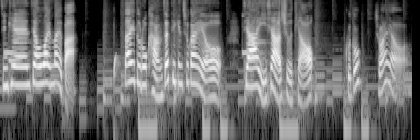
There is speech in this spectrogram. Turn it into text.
今天叫外卖吧. 사이드로 감자튀김 추가해요. 加一下薯条. 구독, 좋아요.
